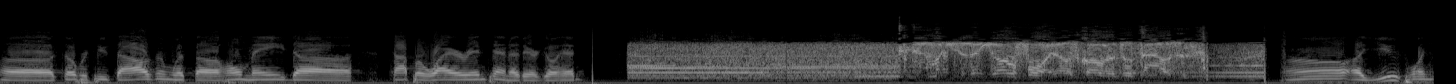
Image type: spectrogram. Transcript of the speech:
uh, Cobra 2000 with a homemade uh, copper wire antenna there. Go ahead. How much do they go for, those Cobra 2000? Oh, a used one.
